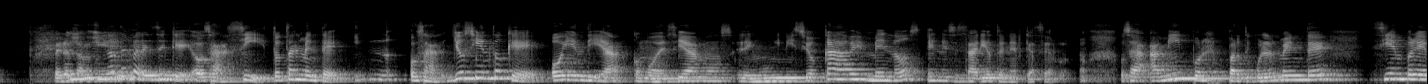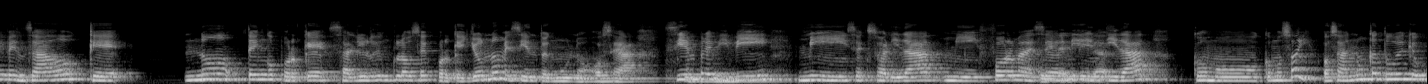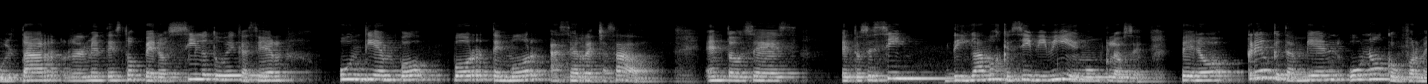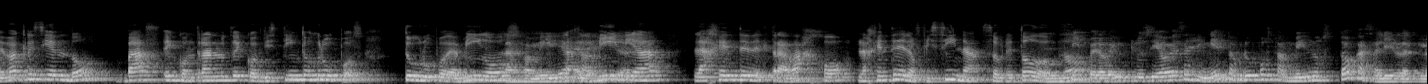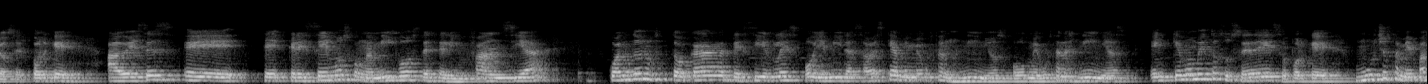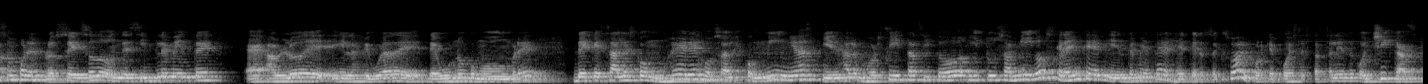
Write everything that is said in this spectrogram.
Pero y, también... y no te parece que, o sea, sí, totalmente. No- o sea, yo siento que hoy en día, como decíamos en un inicio, cada vez menos es necesario tener que hacerlo, ¿no? O sea, a mí por, particularmente siempre he pensado que no tengo por qué salir de un closet porque yo no me siento en uno. O sea, siempre viví mi sexualidad, mi forma de ser, mi identidad. identidad como, como soy. O sea, nunca tuve que ocultar realmente esto, pero sí lo tuve que hacer un tiempo por temor a ser rechazado. Entonces, entonces sí, digamos que sí viví en un closet, pero creo que también uno conforme va creciendo vas encontrándote con distintos grupos, tu grupo de amigos, La familia la familia, la gente del trabajo, la gente de la oficina, sobre todo, ¿no? Sí, pero inclusive a veces en estos grupos también nos toca salir del closet, porque a veces eh, te- crecemos con amigos desde la infancia. Cuando nos toca decirles, oye, mira, sabes que a mí me gustan los niños o me gustan las niñas, ¿en qué momento sucede eso? Porque muchos también pasan por el proceso donde simplemente, eh, hablo de, en la figura de, de uno como hombre, de que sales con mujeres o sales con niñas, tienes a lo mejor citas y todo, y tus amigos creen que evidentemente eres heterosexual, porque pues estás saliendo con chicas.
